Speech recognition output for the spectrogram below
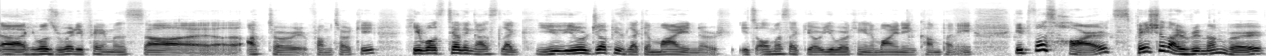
Uh, he was really famous uh, actor from Turkey. He was telling us like you your job is like a miner. It's almost like you're you working in a mining company. It was hard. Especially I remember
